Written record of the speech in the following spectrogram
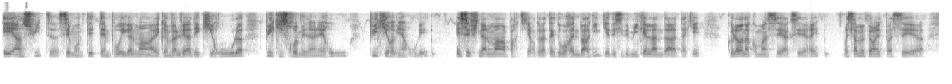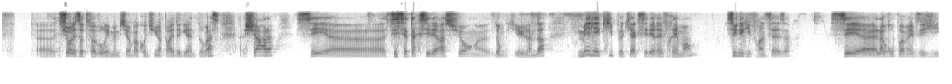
Et ensuite, c'est monté tempo également, avec un Valverde qui roule, puis qui se remet dans les roues, puis qui revient rouler. Et c'est finalement à partir de l'attaque de Warren Barguil qui a décidé Mikel Landa à attaquer, que là on a commencé à accélérer. Et ça me permet de passer euh, euh, sur les autres favoris, même si on va continuer à parler de Geraint Thomas. Euh, Charles, c'est cette accélération, donc il y a eu Landa, mais l'équipe qui a accéléré vraiment, c'est une équipe française. C'est la Groupama FDJ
